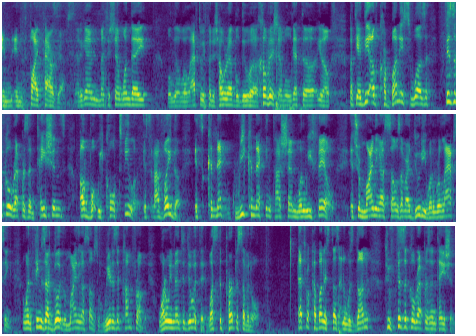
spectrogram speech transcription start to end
in, in five paragraphs. And again, Met Hashem, one day, we'll, we'll, after we finish Horeb, we'll do a Chumash and we'll get to, you know. But the idea of Karbanis was physical representations of what we call tefillah. It's an avodah. It's connect, reconnecting to Hashem when we fail. It's reminding ourselves of our duty when we're lapsing. When things are good, reminding ourselves, where does it come from? What are we meant to do with it? What's the purpose of it all? That's what Karbanis does, and it was done through physical representation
